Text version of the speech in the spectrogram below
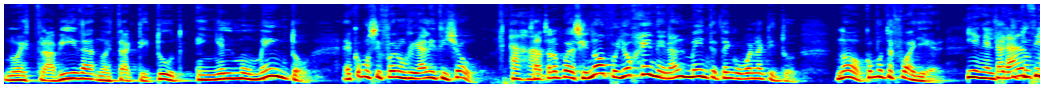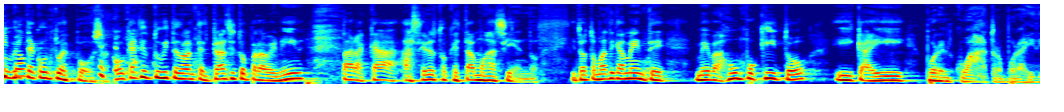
nuestra vida, nuestra actitud en el momento. Es como si fuera un reality show. O sea, tú no puedes decir, no, pues yo generalmente tengo buena actitud. No, ¿cómo te fue ayer? Y en el ¿Qué tránsito. actitud tuviste con tu esposa? ¿Con qué actitud tuviste durante el tránsito para venir para acá a hacer esto que estamos haciendo? Y automáticamente me bajó un poquito y caí por el 4, por ahí.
